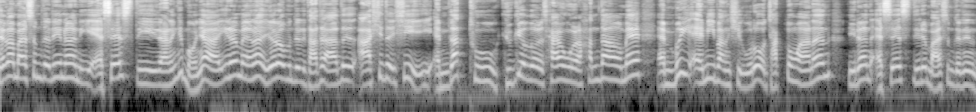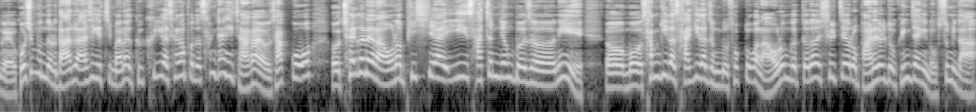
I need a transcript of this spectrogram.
제가 말씀드리는 이 SSD라는 게 뭐냐 이러면은 여러분들이 다들 아시듯이 이 M.2 규격을 사용을 한 다음에 NVMe 방식으로 작동하는 이런 SSD를 말씀드리는 거예요. 보신 분들은 다들 아시겠지만은 그 크기가 생각보다 상당히 작아요. 작고 어 최근에 나오는 PCIe 4.0 버전이 어 뭐 3기가 4기가 정도 속도가 나오는 것들은 실제로 발열도 굉장히 높습니다.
